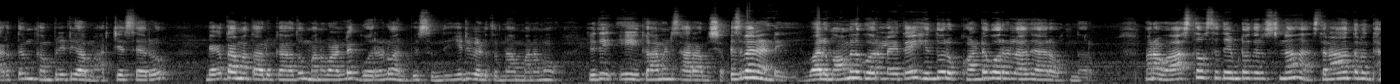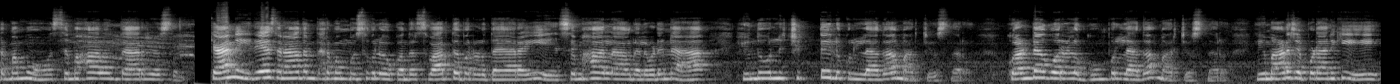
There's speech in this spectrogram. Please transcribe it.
అర్థం కంప్లీట్గా మార్చేశారు. మిగతా మతాలు కాదు మన వాళ్ళే గొర్రెలు అనిపిస్తుంది. ఇటు వెళుతున్నాం మనము. ఇది ఈ కామెంట్ సారాంశం. నిజమేనండి. వాళ్ళు మామూలు గొర్రెలు అయితే హిందువులు కొండ గొర్రెలా తయారవుతున్నారు. మన వాస్తవ స్థితి ఏమిటో తెలుసునా సనాతన ధర్మము సింహాలను తయారు చేస్తుంది. కానీ ఇదే సనాతన ధర్మం ముసుగులో కొందరు స్వార్థపరులు తయారయ్యి సింహాలా నిలబడిన హిందువుల్ని చిట్టెలుకుల్లాగా మార్చేస్తున్నారు. కొండ గొర్రెల గుంపుల్లాగా మార్చేస్తున్నారు. ఈ మాట చెప్పడానికి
